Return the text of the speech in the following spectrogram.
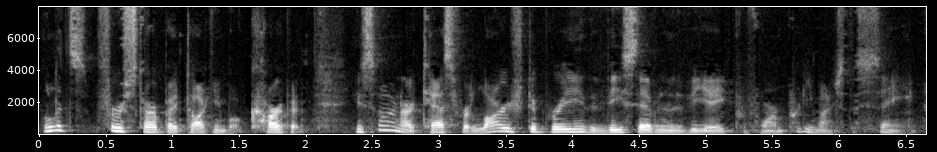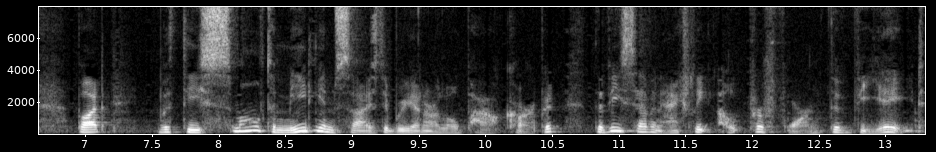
Well, let's first start by talking about carpet. You saw in our test for large debris, the V7 and the V8 perform pretty much the same. But with the small to medium sized debris on our low pile carpet, the V7 actually outperformed the V8.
